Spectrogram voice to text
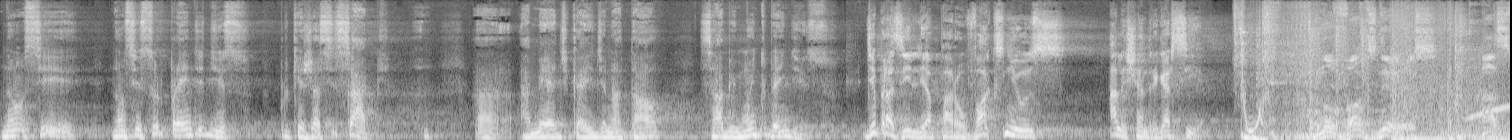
não se, não se surpreende disso, porque já se sabe. Né? A, a médica aí de Natal sabe muito bem disso. De Brasília para o Vox News, Alexandre Garcia. No Vox News, as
